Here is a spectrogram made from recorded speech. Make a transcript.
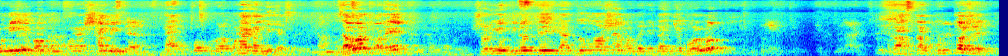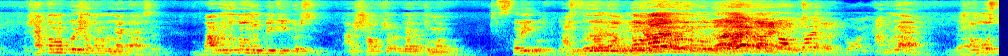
উনি এবং ওনার স্বামী ওরাকান্দি গেছে। যাওয়ার পরে স্বর্গীয় বিনোদ দেবী ডাক্তার মহাশয় আমাদেরকে ডাকে বলল রাস্তার পূব পাশে সাতানব্বই শতাংশ জায়গা আছে। বারো শতাংশ বিক্রি করছি আর সব সব জায়গা তোমার। আমরা সমস্ত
